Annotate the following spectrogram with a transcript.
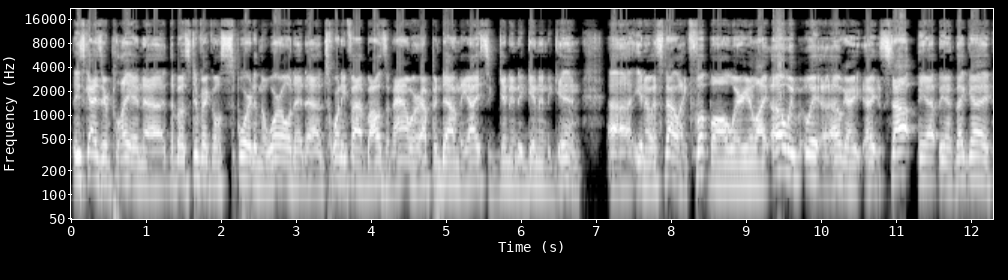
These guys are playing the most difficult sport in the world at twenty five miles an hour up and down the ice again and again and again. Uh, you know, it's not like football where you're like, oh, we, we okay, right, stop. Yep, yep. That guy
